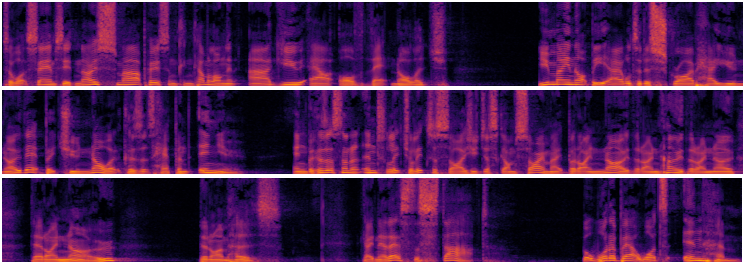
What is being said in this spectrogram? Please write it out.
So what Sam said, no smart person can come along and argue out of that knowledge. You may not be able to describe how you know that, but you know it because it's happened in you. And because it's not an intellectual exercise, you just go, I'm sorry, mate, but I know that I know that I know that I know that I'm His. Okay, now that's the start. But what about what's in him?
